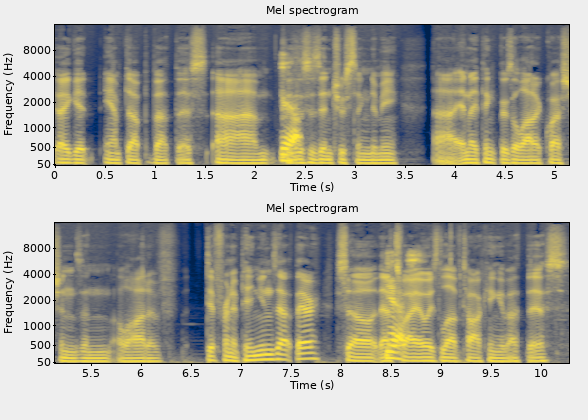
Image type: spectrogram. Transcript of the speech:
I get amped up about this. Um, yeah. this is interesting to me. Uh, and I think there's a lot of questions and a lot of different opinions out there. So that's yes. why I always love talking about this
